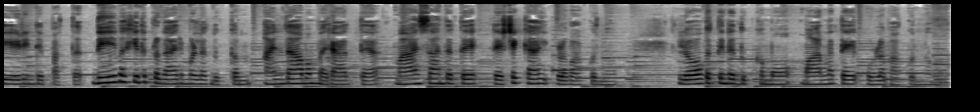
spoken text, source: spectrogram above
ഏഴിന്റെ പത്ത്. ദൈവഹിത പ്രകാരമുള്ള ദുഃഖം അനുതാപം വരാത്ത മാനസാന്തത്തെ രക്ഷയ്ക്കായി ഉളവാക്കുന്നു. ലോകത്തിന്റെ ദുഃഖമോ മരണത്തെ ഉളവാക്കുന്നു.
